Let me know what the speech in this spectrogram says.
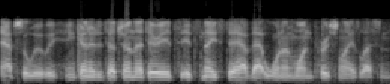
Absolutely. And kind of to touch on that, Terry, it's it's nice to have that one-on-one personalized lesson.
